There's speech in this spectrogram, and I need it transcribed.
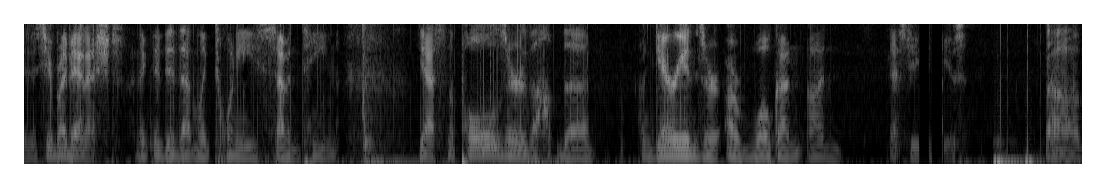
It is hereby banished. I think they did that in like 2017. Yes, the Poles or the the Hungarians are, are woke on on SJWs. Um,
